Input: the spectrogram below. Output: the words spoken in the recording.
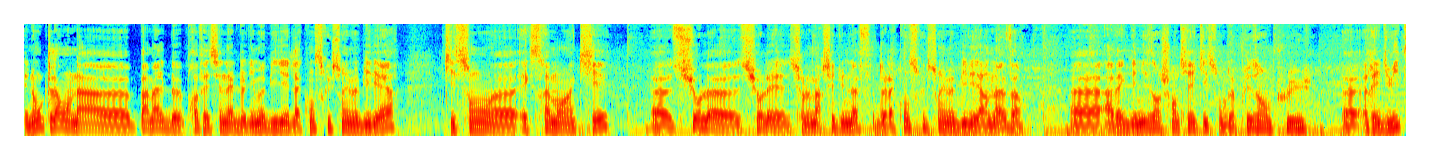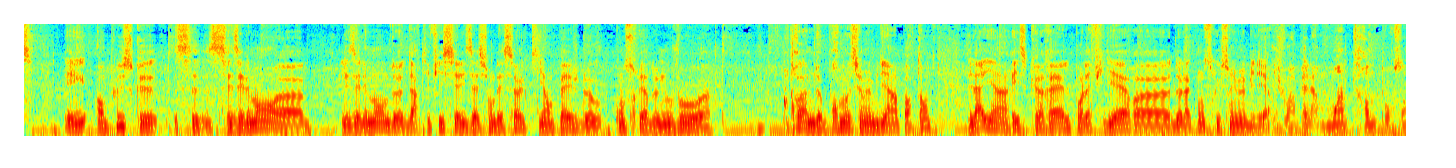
Et donc là, on a euh, pas mal de professionnels de l'immobilier, de la construction immobilière, qui sont euh, extrêmement inquiets euh, sur le sur les sur le marché du neuf, de la construction immobilière neuve, euh, avec des mises en chantier qui sont de plus en plus euh, réduites, et en plus que ce- ces éléments, les éléments d'artificialisation des sols qui empêchent de construire de nouveaux programmes de promotion immobilière importante, là il y a un risque réel pour la filière euh, de la construction immobilière. Et je vous rappelle, à moins 30%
